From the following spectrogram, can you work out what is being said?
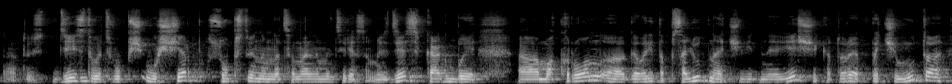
Да, то есть действовать в ущерб собственным национальным интересам. И здесь как бы а, Макрон а, говорит абсолютно очевидные вещи, которые почему-то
